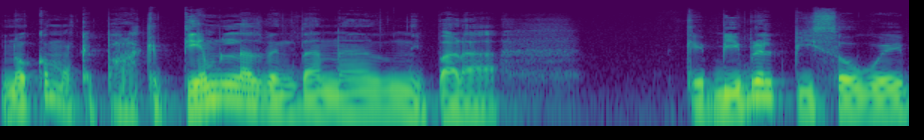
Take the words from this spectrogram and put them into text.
No como que para que tiemblen las ventanas, ni para que vibre el piso, güey.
